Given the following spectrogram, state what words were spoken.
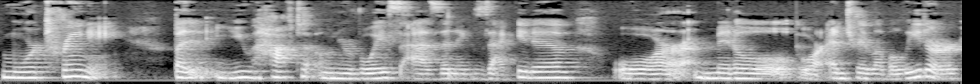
more training. But you have to own your voice as an executive or middle or entry level leader.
